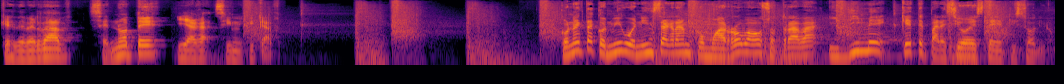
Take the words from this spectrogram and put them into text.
que de verdad se note y haga significado. Conecta conmigo en Instagram como arroba osotrava y dime qué te pareció este episodio.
